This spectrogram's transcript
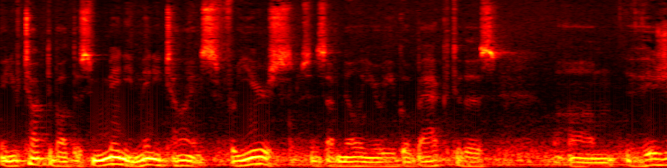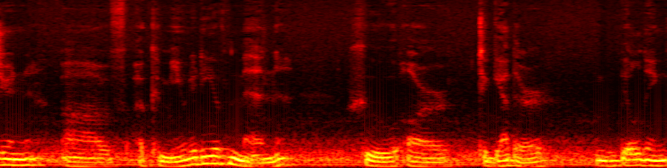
And you've talked about this many, many times for years since I've known you. You go back to this um, vision of a community of men who are together building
